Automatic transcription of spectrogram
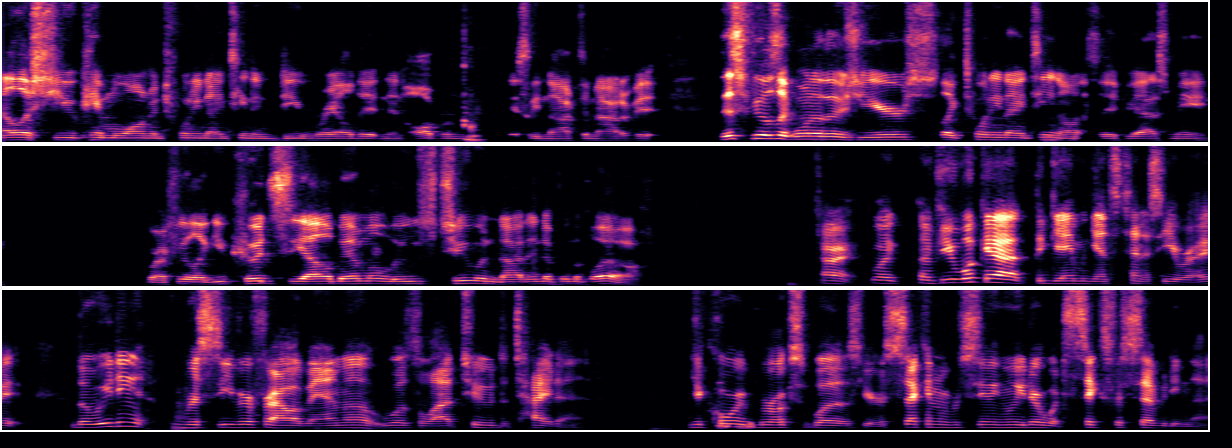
LSU came along in 2019 and derailed it, and then Auburn basically knocked them out of it. This feels like one of those years, like 2019, honestly, if you ask me, where I feel like you could see Alabama lose two and not end up in the playoff. All right. Like if you look at the game against Tennessee, right? The leading receiver for Alabama was allowed to the tight end. Ja'Corey mm-hmm. Brooks was your second receiving leader with six for 79.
